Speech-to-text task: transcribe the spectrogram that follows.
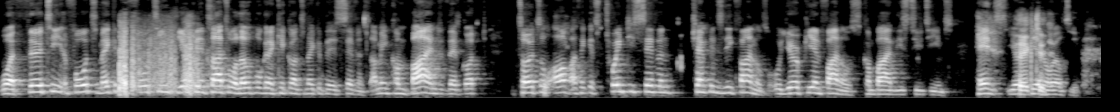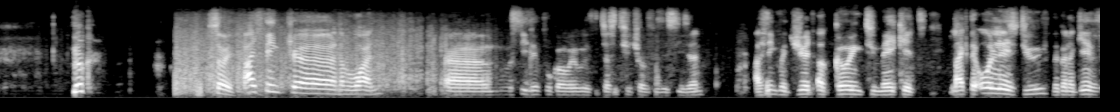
what 13 4 to make it the 14th European title, or Liverpool going to kick on to make it their seventh? I mean, combined, they've got total of I think it's 27 Champions League finals or European finals combined. These two teams, hence European Hectic. royalty. Look, sorry, I think uh, number one um, we'll see Liverpool go away with just two trophies this season. I think Madrid are going to make it like they always do. They're going to give,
